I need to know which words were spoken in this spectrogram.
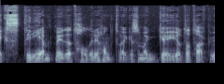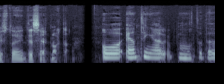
ekstremt mye detaljer i håndverket som er gøy å ta tak i hvis du er interessert nok, da. Og én ting er på en måte det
